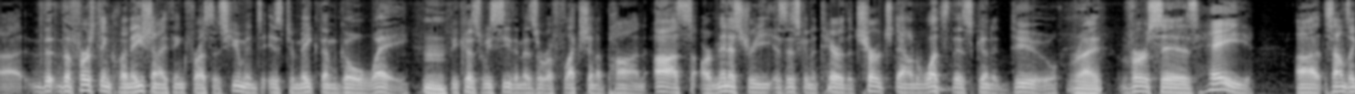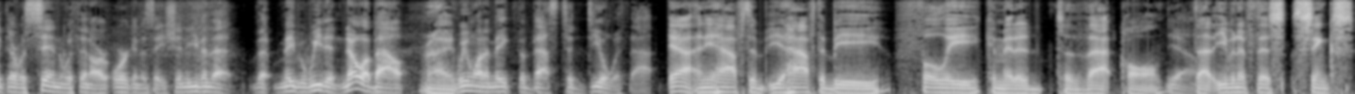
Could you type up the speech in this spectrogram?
uh, the the first inclination I think for us as humans is to make them go away Hmm. because we see them as a reflection upon us, our ministry. Is this going to tear the church down? What's this going to do? Right. Versus, hey, uh, sounds like there was sin within our organization, even that that maybe we didn't know about. Right. We want to make the best to deal with that. Yeah, and you have to you have to be fully committed to that call. Yeah. That even if this sinks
